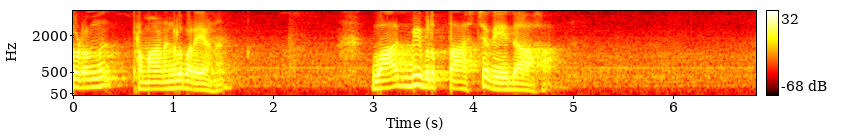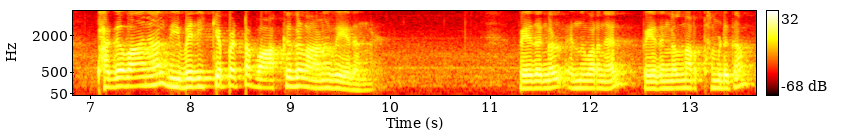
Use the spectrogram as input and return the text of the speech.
തുടർന്ന് പ്രമാണങ്ങൾ പറയാണ്. വാഗ്വിവൃത്താശ്ച വേദാഹ. ഭഗവാനാൽ വിവരിക്കപ്പെട്ട വാക്കുകളാണ് വേദങ്ങൾ. വേദങ്ങൾ എന്ന് പറഞ്ഞാൽ വേദങ്ങൾ എന്ന് അർത്ഥമെടുക്കാം.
